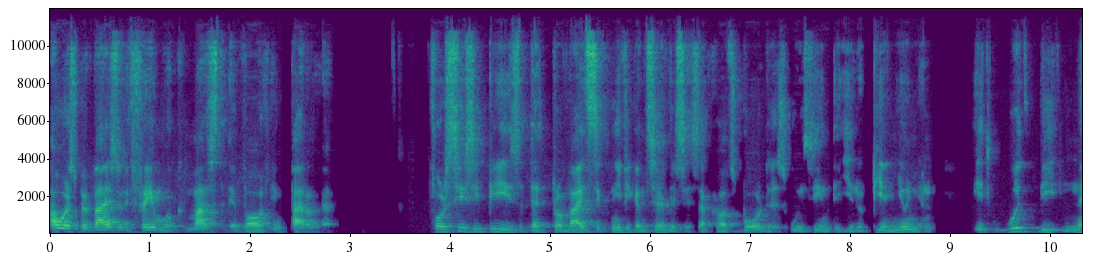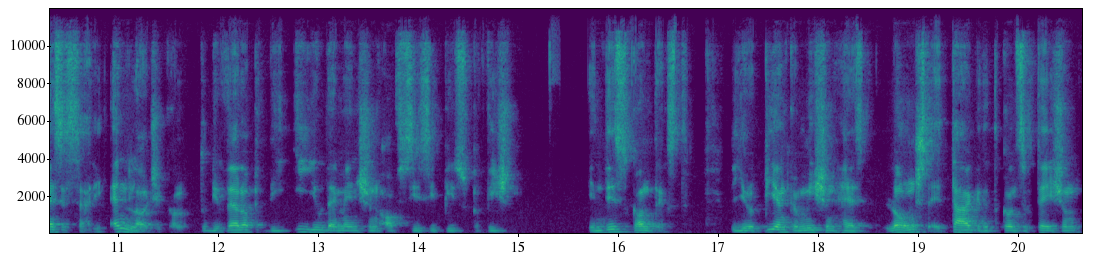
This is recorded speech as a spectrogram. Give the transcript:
Our supervisory framework must evolve in parallel. For CCPs that provide significant services across borders within the European Union, it would be necessary and logical to develop the EU dimension of CCP supervision. In this context, the European Commission has launched a targeted consultation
